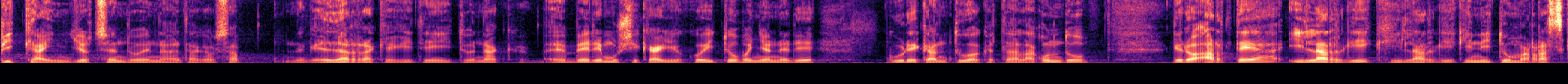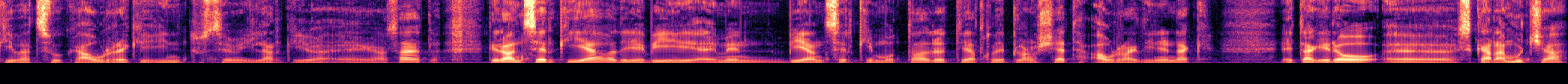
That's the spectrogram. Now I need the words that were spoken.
bikain jotzen duena eta gauza edarrak egiten dituenak, e, bere musika joko ditu, baina nire gure kantuak eta lagundu. Gero artea, ilargik, ilargik inditu marrazki batzuk aurrek egin dituzten ilargi e, gauza. Gero antzerkia, bat bi, hemen bi antzerki mota, de teatro de planchet, aurrak dinenak. Eta gero e, skaramutxa,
